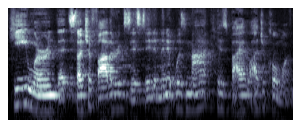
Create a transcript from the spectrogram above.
he learned that such a father existed and that it was not his biological one.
